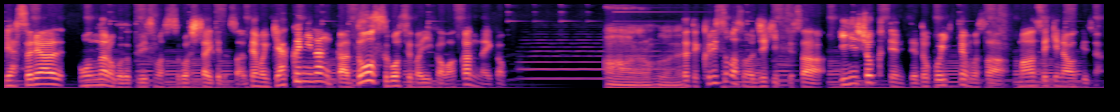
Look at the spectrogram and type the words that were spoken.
いや、それは女の子とクリスマス過ごしたいけどさ、でも逆になんかどう過ごせばいいかわかんないかも。ああ、なるほどねだっ。てクリスマスの時期ってさ、飲食店ってどこ行ってもさ、満席なわけじゃん。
